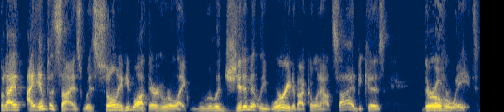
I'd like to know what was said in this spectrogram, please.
But I, I emphasize with so many people out there who are like legitimately worried about going outside because they're overweight,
